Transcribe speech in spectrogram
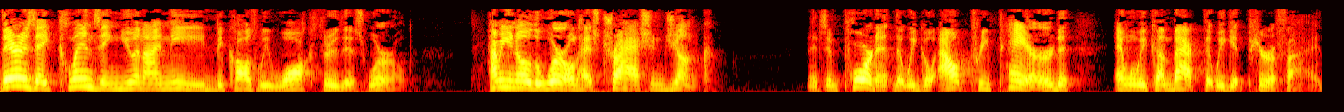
there is a cleansing you and I need because we walk through this world. How many of you know the world has trash and junk? And it's important that we go out prepared and when we come back that we get purified.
